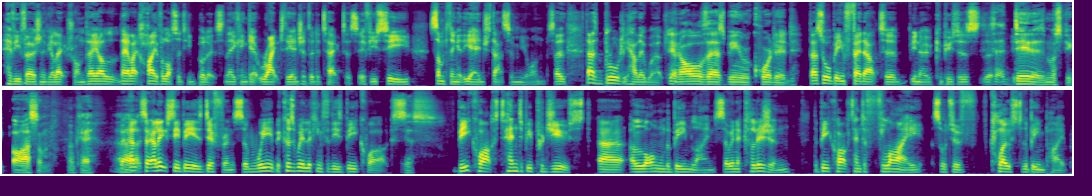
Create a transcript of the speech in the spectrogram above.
heavy version of the electron. They are they're like high velocity bullets, and they can get right to the edge of the detector. So if you see something at the edge, that's a muon. So that's broadly how they work. And all of that is being recorded. That's all being fed out to you know computers. That, That data must be awesome. Okay. Uh, so LHCb is different. So we because we're looking for these B quarks. yes. B quarks tend to be produced uh, along the beam line. So in a collision, the B quarks tend to fly sort of close to the beam pipe.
